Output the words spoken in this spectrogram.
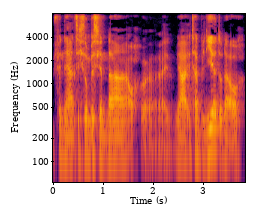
finde, er hat sich so ein bisschen da auch äh, ja etabliert oder auch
